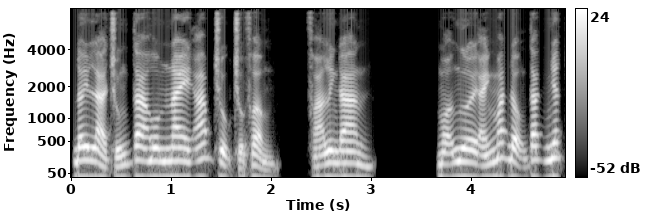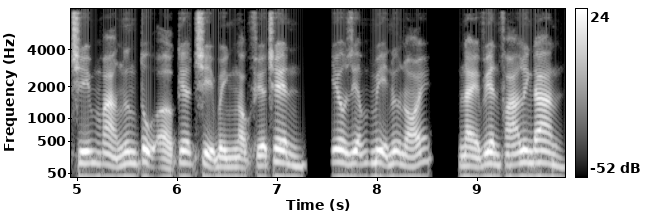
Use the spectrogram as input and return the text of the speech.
đây là chúng ta hôm nay áp trục chủ phẩm, phá linh đan. Mọi người ánh mắt động tác nhất trí mà ngưng tụ ở kia chỉ bình ngọc phía trên, yêu diễm mỹ nữ nói, này viên phá linh đan.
